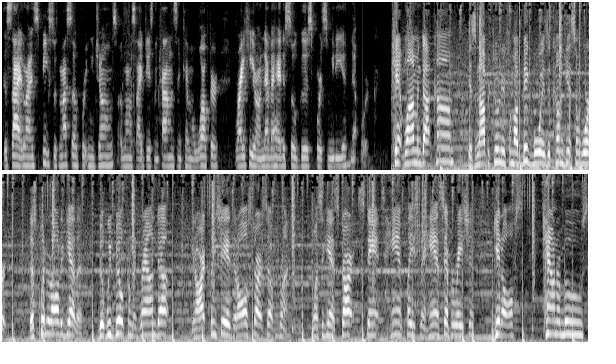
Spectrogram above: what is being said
The sideline speaks with myself brittany jones alongside jason collins and kevin walker right here on never had it so good sports media network. Camplyman.com is an opportunity for my big boys to come get some work. Let's put it all together. We built from the ground up. You know our cliche is it all starts up front once again start stance hand placement hand separation get offs, counter moves,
